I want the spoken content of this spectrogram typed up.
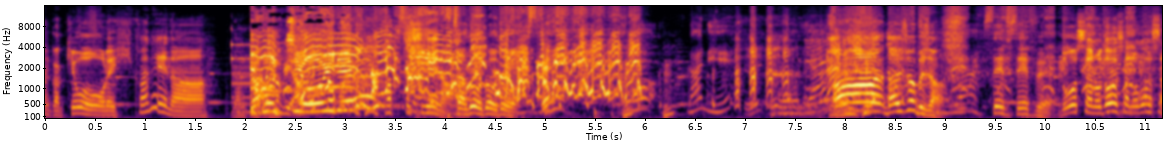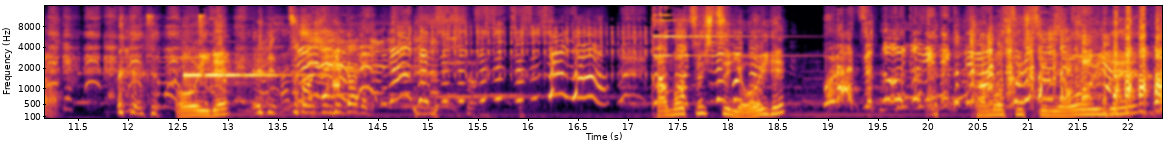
んか今日俺引かねえな。なんかこっちおいで。パッとしねえな。さあどうどうどう何？あー大丈夫じゃん。セーフセーフ。どうしたの？どうしたの？どうしたの？おいで。そう死にかけて。貨物室においでほらずっと追いかけてきて貨物室においでなんか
